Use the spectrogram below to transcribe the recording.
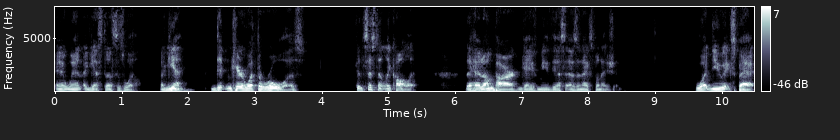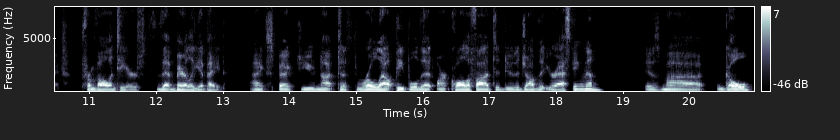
and it went against us as well. Again, didn't care what the rule was, consistently call it. The head umpire gave me this as an explanation. What do you expect from volunteers that barely get paid? I expect you not to roll out people that aren't qualified to do the job that you're asking them is my goal.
